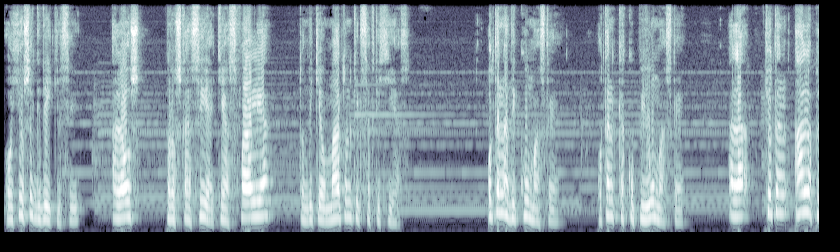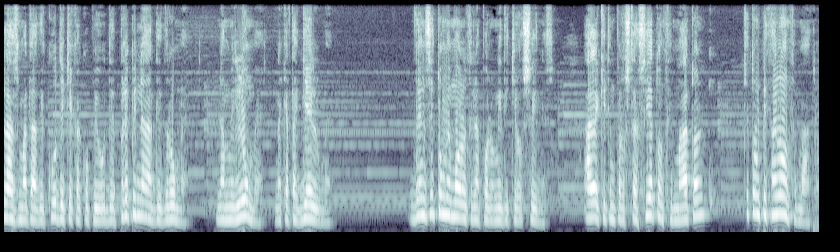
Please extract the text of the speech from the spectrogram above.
όχι ως εκδίκηση, αλλά ως προστασία και ασφάλεια των δικαιωμάτων και της ευτυχίας. Όταν αδικούμαστε, όταν κακοποιούμαστε, αλλά και όταν άλλα πλάσματα αδικούνται και κακοποιούνται, πρέπει να αντιδρούμε να μιλούμε, να καταγγέλουμε. Δεν ζητούμε μόνο την απονομή δικαιοσύνης, αλλά και την προστασία των θυμάτων και των πιθανών θυμάτων.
